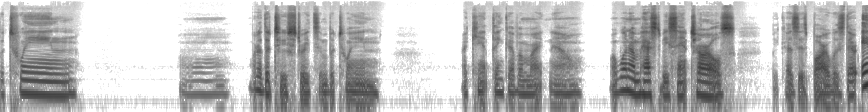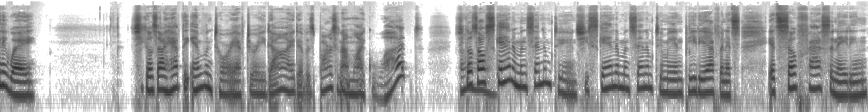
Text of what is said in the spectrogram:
between. Um, what are the two streets in between? I can't think of them right now. Well, one of them has to be St. Charles because his bar was there. Anyway, she goes, I have the inventory after he died of his bars. And I'm like, what? She goes, Oh. I'll scan them and send them to you. And she scanned them and sent them to me in PDF. And it's it's so fascinating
